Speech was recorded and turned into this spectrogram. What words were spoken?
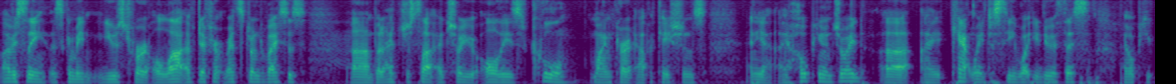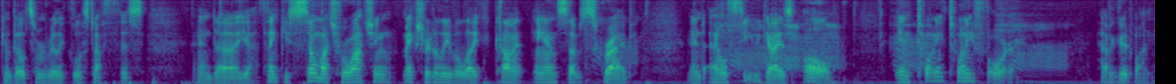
obviously this can be used for a lot of different redstone devices, um, but I just thought I'd show you all these cool minecart applications. And yeah, I hope you enjoyed. Uh, I can't wait to see what you do with this. I hope you can build some really cool stuff with this. And uh, yeah, thank you so much for watching. Make sure to leave a like, comment, and subscribe. And I will see you guys all in 2024. Have a good one.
